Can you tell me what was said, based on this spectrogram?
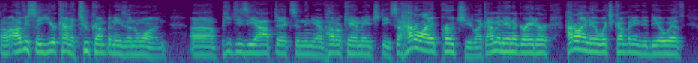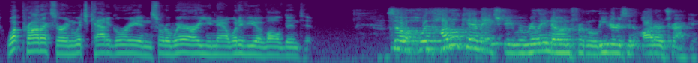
uh, obviously you're kind of two companies in one. Uh, PTZ Optics, and then you have HuddleCam HD. So, how do I approach you? Like, I'm an integrator. How do I know which company to deal with? what products are in which category and sort of where are you now? What have you evolved into? So with HuddleCam HD, we're really known for the leaders in auto tracking.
